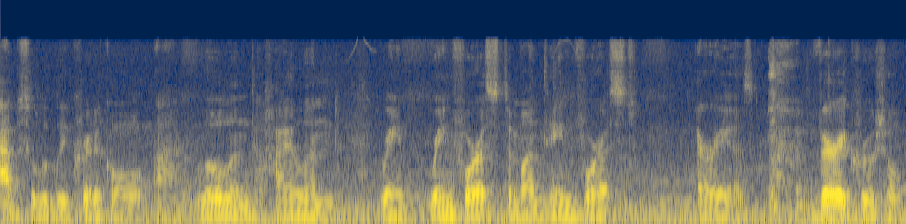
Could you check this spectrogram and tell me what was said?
absolutely critical uh, lowland to highland rain, rainforest to montane forest areas. Very crucial.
